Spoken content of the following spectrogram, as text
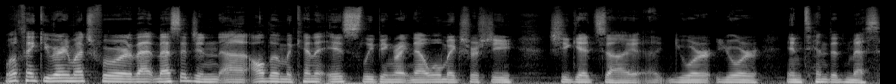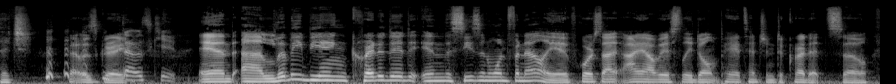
Well, thank you very much for that message. And uh, although McKenna is sleeping right now, we'll make sure she she gets uh, your your intended message. That was great. that was cute. And uh, Libby being credited in the season one finale. Of course, I, I obviously don't pay attention to credits, so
